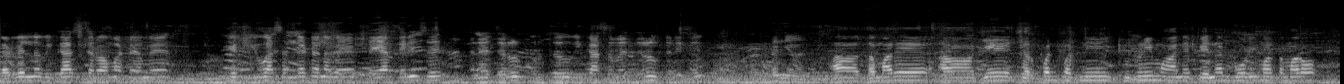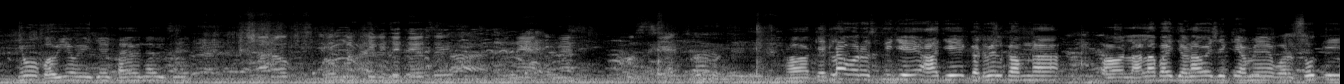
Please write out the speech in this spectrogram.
ગઢવેલનો વિકાસ કરવા માટે અમે એક યુવા સંગઠન અમે તૈયાર કર્યું છે અને જરૂર પૂરતો વિકાસ અમે જરૂર કરીશું. ધન્યવાદ. હા તમારે જે સરપંચ પદની ચૂંટણીમાં અને પેનલ બોડીમાં તમારો કેવો ભવ્ય વિજય થયો એના વિશે? મારો બહુમતથી વિજય થયો છે અને અમે કેટલા વર્ષથી જે આ જે ગઢવેલ ગામના લાલાભાઈ જણાવે છે કે અમે વર્ષોથી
